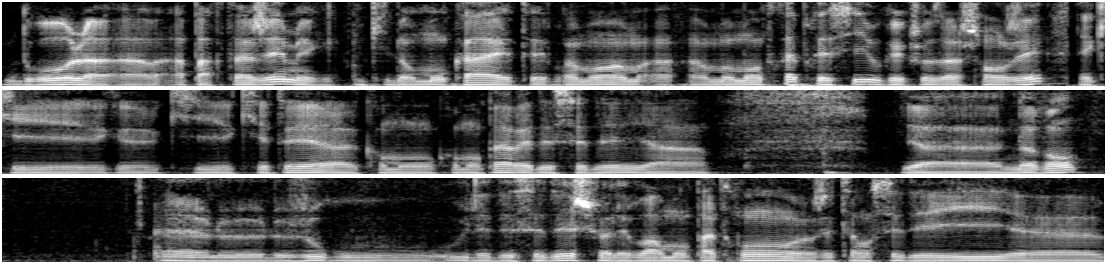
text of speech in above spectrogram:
drôle à, partager, mais qui dans mon cas était vraiment un, moment très précis où quelque chose a changé et qui, était euh, quand, mon, quand mon père est décédé il y a, il y a 9 ans. Euh, le, le, jour où, où, il est décédé, je suis allé voir mon patron. J'étais en CDI, euh,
